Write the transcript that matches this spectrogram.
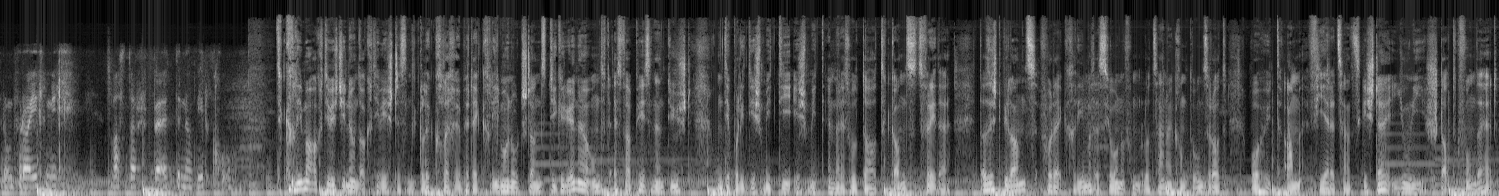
Darum freue ich mich, was da später noch wird kommen. Die Klimaaktivistinnen und Aktivisten sind glücklich über den Klimanotstand. Die Grünen und die SVP sind enttäuscht und die politische Mitte ist mit dem Resultat ganz zufrieden. Das ist die Bilanz von der Klimasession vom Luzerner Kantonsrat, die heute am 24. Juni stattgefunden hat.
